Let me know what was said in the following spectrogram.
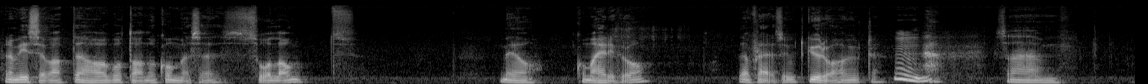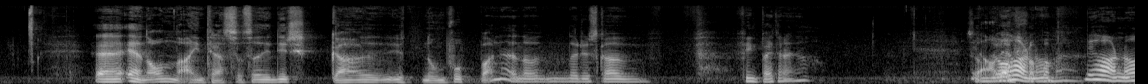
For de viser jo at det har gått an å komme seg så langt med å komme herifra. Det er flere som har gjort. Guro har gjort det. Så eh, Er det noe interesse som de dyrker utenom fotball? Er det noe når du skal finne på et eller annet? Ja, vi har med? Vi har nå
